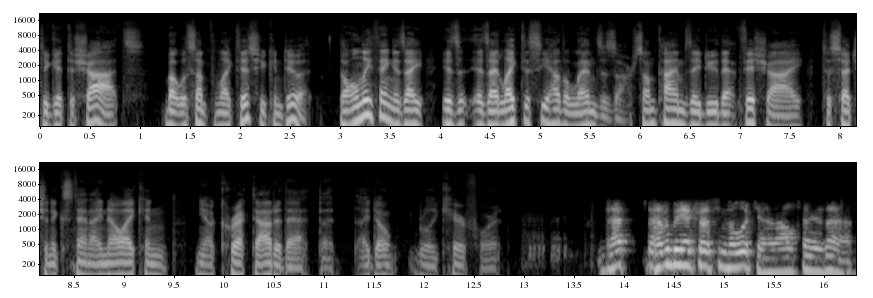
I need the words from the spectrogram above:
to get the shots. But with something like this, you can do it. The only thing is I is is I like to see how the lenses are. Sometimes they do that fisheye to such an extent. I know I can you know correct out of that, but I don't really care for it. That that'll be interesting to look at. I'll tell you that.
